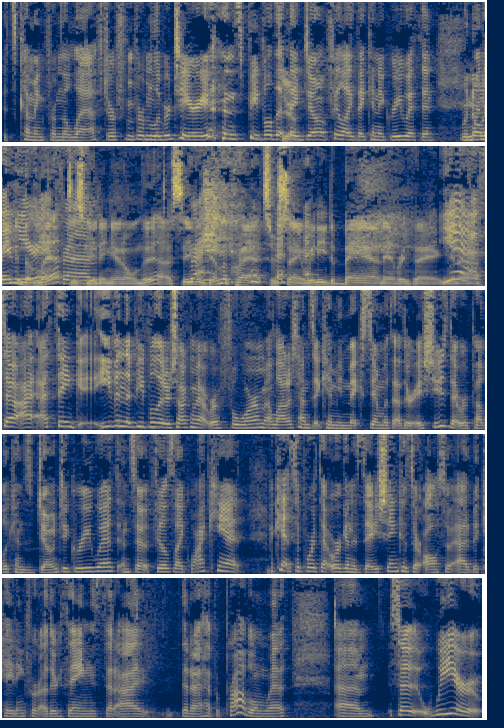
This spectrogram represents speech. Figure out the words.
it's coming from the left or from, from libertarians, people that yeah. they don't feel like they can agree with. And well, no, even the left from, is getting in on this. Even right. Democrats are saying we need to ban everything. Yeah, know? so I, I think even the people that are talking about reform, a lot of times it can be mixed in with other issues that Republicans don't agree with, and so it feels like, well, I can't, I can't support that organization because they're also advocating for other things that I that I have a problem with. Um, so we are.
